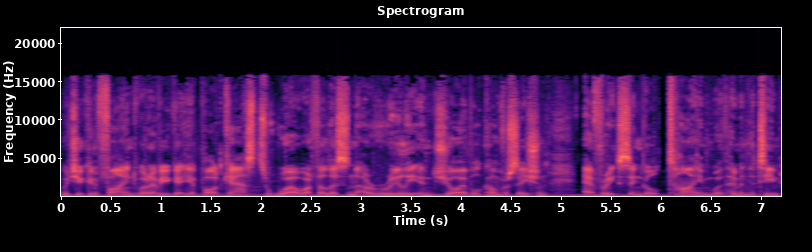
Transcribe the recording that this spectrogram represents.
which you can find wherever you get your podcasts. Well worth a listen. A really enjoyable conversation every single time with him and the team.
